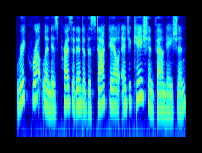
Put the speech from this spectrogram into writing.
Rick Rutland is president of the Stockdale Education Foundation,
